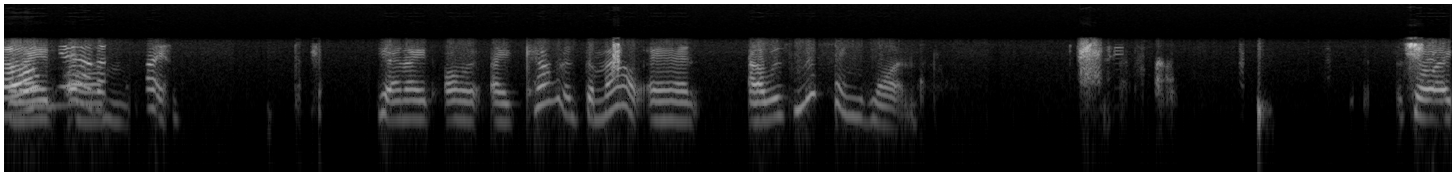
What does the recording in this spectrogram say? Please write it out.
Oh yeah, um, that's right. Yeah, and I uh, I counted them out, and I was missing one. So I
